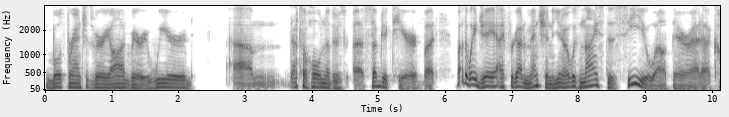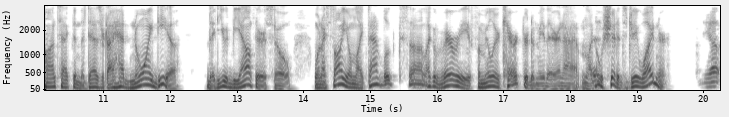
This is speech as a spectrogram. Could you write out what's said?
both branches very odd, very weird. Um, that's a whole nother uh, subject here. But by the way, Jay, I forgot to mention. You know, it was nice to see you out there at a contact in the desert. I had no idea that you would be out there. So when I saw you, I'm like, that looks uh, like a very familiar character to me there. And I'm like, oh shit, it's Jay Weidner. Yep.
